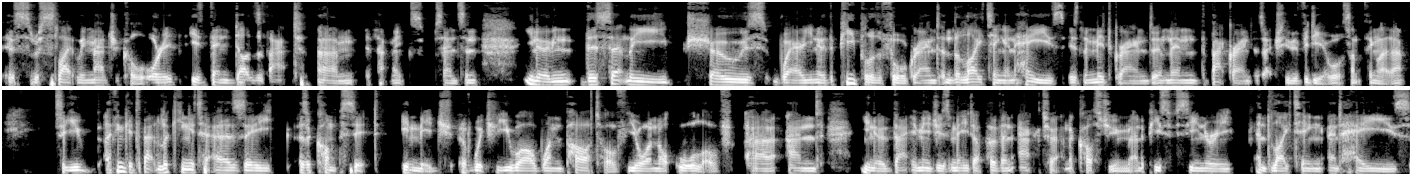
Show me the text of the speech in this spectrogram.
is sort of slightly magical or it, it then does that um, if that makes sense. And you know i mean there's certainly shows where you know the people are the foreground and the lighting and haze is the midground and then the background is actually the video or something like that. So you i think it's about looking at it as a as a composite image of which you are one part of, you are not all of. Uh, and, you know, that image is made up of an actor and a costume and a piece of scenery and lighting and haze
